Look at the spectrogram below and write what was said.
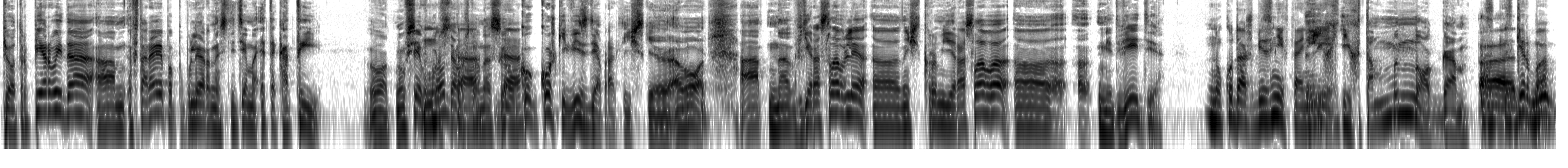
Петр Первый, да. А вторая по популярности тема это коты. Вот. Ну, все в курсе ну, того, да, что у нас да. кошки везде практически. Вот. А в Ярославле, значит, кроме Ярослава, медведи. Ну, куда же без них-то они их? Их там много. А, с герба. Ну,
